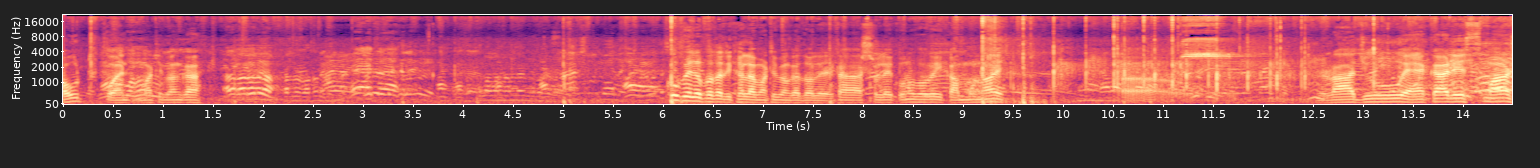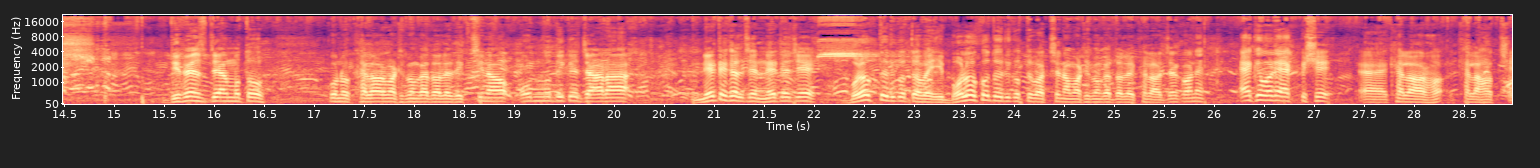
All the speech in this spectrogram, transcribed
out, point Matibhanga. খুব এলোপাতারি খেলা মাটিভাঙ্গা দলে। এটা আসলে কোনোভাবেই কাম্য নয়। রাজু, একা রেসমাস ডিফেন্স দেওয়ার মতো কোনো খেলোয়াড় মাটিভাঙ্গা দলে দেখছি না। অন্যদিকে যারা নেটে খেলছেন, নেটে যে বলক তৈরি করতে হবে, এই বলকও তৈরি করতে পারছে না মাটিভাঙ্গা দলের খেলোয়াড়, যার কারণে একেবারে এক পেশে খেলোয়াড় খেলা হচ্ছে।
